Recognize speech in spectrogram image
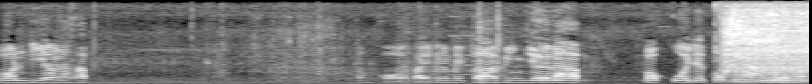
ก้อนเดียวนะครับ ต้องขออภัยด้วยไม่กล้าวิ่งเยอะนะครับ เพราะกลัวจะตกน้ำด้วยครับ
